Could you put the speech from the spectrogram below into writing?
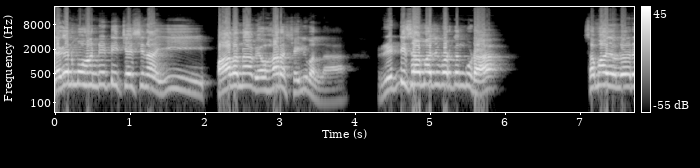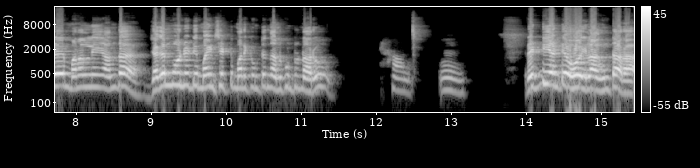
జగన్మోహన్ రెడ్డి చేసిన ఈ పాలనా వ్యవహార శైలి వల్ల రెడ్డి సామాజిక వర్గం కూడా సమాజంలో రే మనల్ని అంద జగన్మోహన్ రెడ్డి మైండ్ సెట్ మనకి ఉంటుంది అనుకుంటున్నారు. రెడ్డి అంటే ఓ ఇలా ఉంటారా?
